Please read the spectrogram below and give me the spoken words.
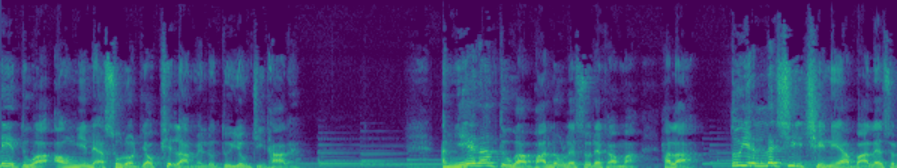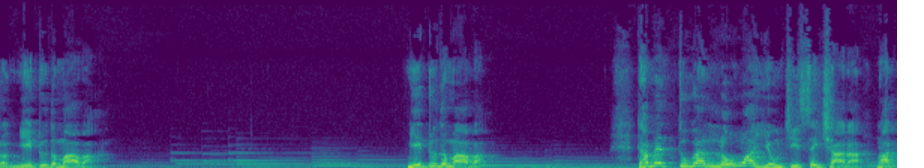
နေ့ तू ဟာအောင်မြင်တဲ့အဆိုတော်တယောက်ဖြစ်လာမယ်လို့ तू ယုံကြည်ထားတယ်အမြဲတမ်း तू ကဘာလုပ်လဲဆိုတဲ့အခါမှာဟာလာသူ့ရဲ့လက်ရှိအခြေအနေကဘာလဲဆိုတော့မြေတူးသမားပါမြေတူးသမားပါ ဒါမဲ့ तू ကလုံးဝယုံကြည်စိတ်ချတာငါတ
